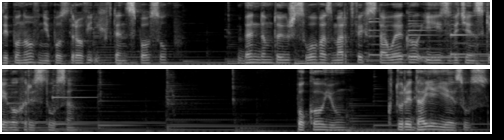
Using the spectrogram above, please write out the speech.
Gdy ponownie pozdrowi ich w ten sposób, będą to już słowa zmartwychwstałego i zwycięskiego Chrystusa. Pokoju, który daje Jezus,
